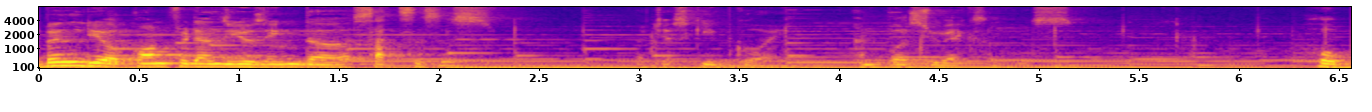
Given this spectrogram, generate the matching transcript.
build your confidence using the successes. But just keep going and pursue excellence. Hope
